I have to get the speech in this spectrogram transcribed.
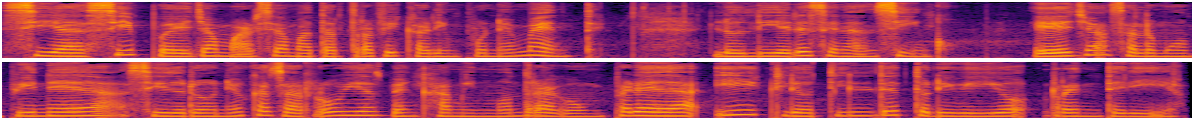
si así puede llamarse a matar traficar impunemente. Los líderes eran cinco, ella, Salomón Pineda, Sidronio Casarrubias, Benjamín Mondragón Pereda y Cleotilde Toribio Rentería.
